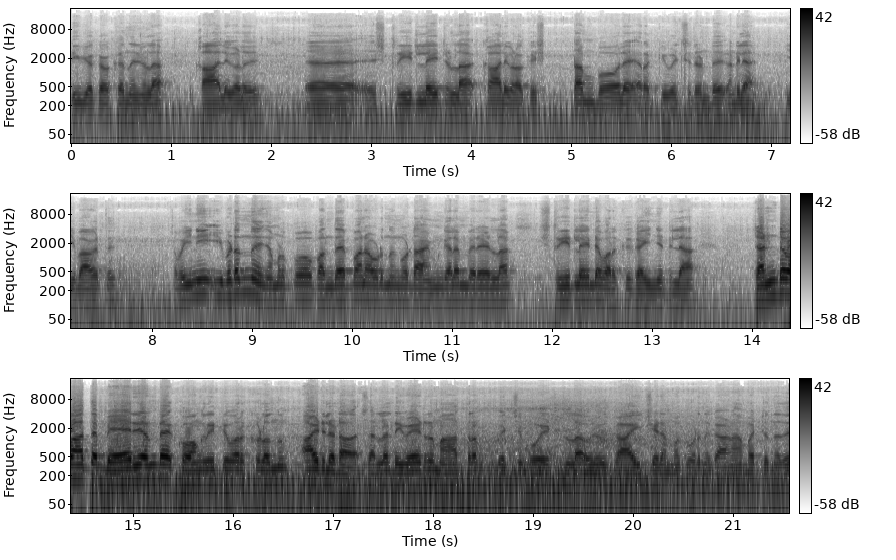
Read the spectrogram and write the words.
ടി വി ഒക്കെ വെക്കുന്നതിനുള്ള കാലുകൾ സ്ട്രീറ്റ് ലൈറ്റുള്ള കാലുകളൊക്കെ ഇഷ്ടം പോലെ ഇറക്കി വെച്ചിട്ടുണ്ട്. കണ്ടില്ല? ഈ ഭാഗത്ത്. അപ്പോൾ ഇനി ഇവിടുന്ന് നമ്മളിപ്പോൾ പന്തേപ്പാൻ അവിടെ നിന്ന് ഇങ്ങോട്ട് അയംകലം വരെയുള്ള സ്ട്രീറ്റ് ലൈന്റെ വർക്ക് കഴിഞ്ഞിട്ടില്ല. രണ്ട് ഭാഗത്തെ ബാരിയറിന്റെ കോൺക്രീറ്റ് വർക്കുകളൊന്നും ആയിട്ടില്ല കേട്ടോ സർല ഡിവൈഡർ മാത്രം വെച്ച് പോയിട്ടുള്ള ഒരു കാഴ്ചയാണ് നമുക്ക് ഇവിടുന്ന് കാണാൻ പറ്റുന്നത്.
